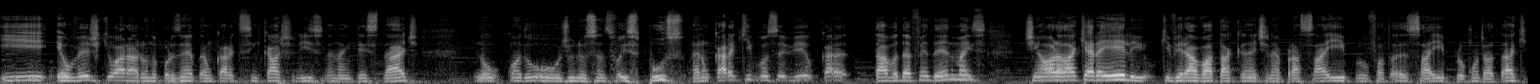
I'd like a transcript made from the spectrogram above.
E eu vejo que o Araruna, por exemplo, é um cara que se encaixa nisso, né, na intensidade. No, quando o Júnior Santos foi expulso, era um cara que você via, o cara tava defendendo, mas tinha hora lá que era ele que virava o atacante, né, para sair, pro Fortaleza sair pro contra-ataque.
